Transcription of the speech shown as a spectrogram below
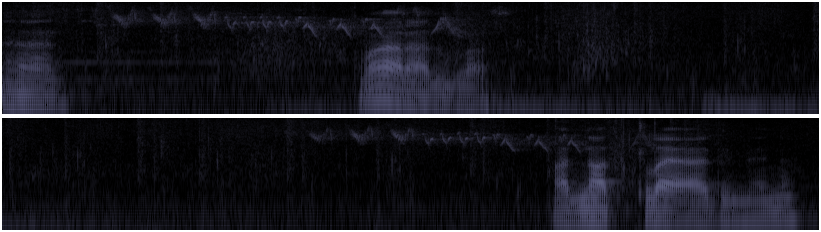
هاد. واعر هاد البلاصة. عندنا الطليعة هادي من هنا.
